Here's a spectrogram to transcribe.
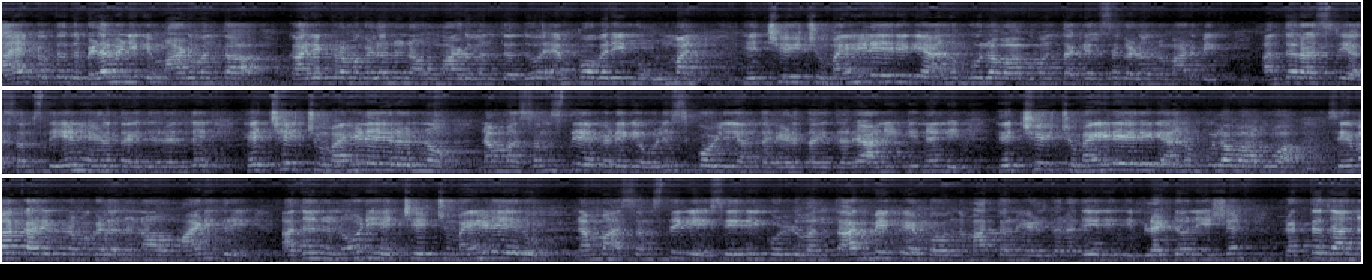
ನಾಯಕತ್ವದ ಬೆಳವಣಿಗೆ ಮಾಡುವಂಥ ಕಾರ್ಯಕ್ರಮಗಳನ್ನು ನಾವು ಮಾಡುವಂಥದ್ದು. ಎಂಪವರಿಂಗ್ ವುಮನ್ ಹೆಚ್ಚು ಹೆಚ್ಚು ಮಹಿಳೆಯರಿಗೆ ಅನುಕೂಲವಾಗುವಂಥ ಕೆಲಸಗಳನ್ನು ಮಾಡಬೇಕು. ಅಂತಾರಾಷ್ಟ್ರೀಯ ಸಂಸ್ಥೆ ಏನು ಹೇಳ್ತಾ ಇದ್ದಾರೆ ಅಂದರೆ, ಹೆಚ್ಚು ಹೆಚ್ಚು ಮಹಿಳೆಯರನ್ನು ನಮ್ಮ ಸಂಸ್ಥೆಯ ಕಡೆಗೆ ಉಳಿಸಿಕೊಳ್ಳಿ ಅಂತ ಹೇಳ್ತಾ ಇದ್ದಾರೆ. ಆ ನಿಟ್ಟಿನಲ್ಲಿ ಹೆಚ್ಚು ಹೆಚ್ಚು ಮಹಿಳೆಯರಿಗೆ ಅನುಕೂಲವಾಗುವ ಸೇವಾ ಕಾರ್ಯಕ್ರಮಗಳನ್ನು ನಾವು ಮಾಡಿದರೆ, ಅದನ್ನು ನೋಡಿ ಹೆಚ್ಚು ಹೆಚ್ಚು ಮಹಿಳೆಯರು ನಮ್ಮ ಸಂಸ್ಥೆಗೆ ಸೇರಿಕೊಳ್ಳುವಂತಾಗಬೇಕು ಎಂಬ ಒಂದು ಮಾತನ್ನು ಹೇಳ್ತಾರೆ. ಅದೇ ರೀತಿ ಬ್ಲಡ್ ಡೊನೇಷನ್ ರಕ್ತದಾನ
